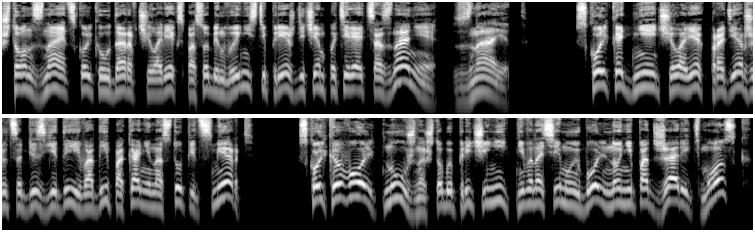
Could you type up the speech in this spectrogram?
что он знает, сколько ударов человек способен вынести, прежде чем потерять сознание? Знает. Сколько дней человек продержится без еды и воды, пока не наступит смерть? Сколько вольт нужно, чтобы причинить невыносимую боль, но не поджарить мозг?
